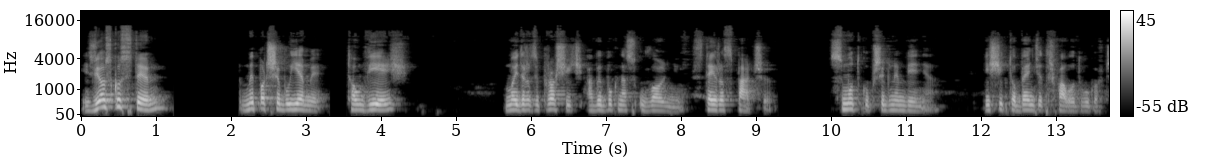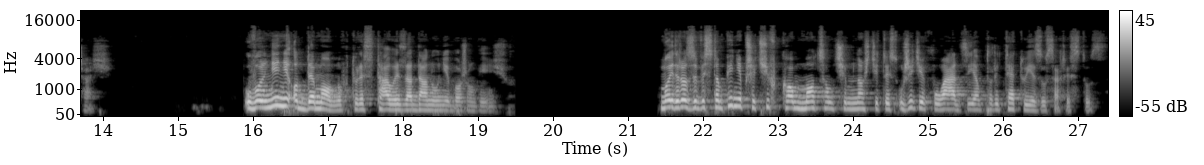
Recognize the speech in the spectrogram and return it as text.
I w związku z tym My potrzebujemy tą więź, moi drodzy, prosić, aby Bóg nas uwolnił z tej rozpaczy, smutku, przygnębienia, jeśli to będzie trwało długo w czasie. Uwolnienie od demonów, które stały za daną niebożą więzią. Moi drodzy, wystąpienie przeciwko mocom ciemności to jest użycie władzy i autorytetu Jezusa Chrystusa.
